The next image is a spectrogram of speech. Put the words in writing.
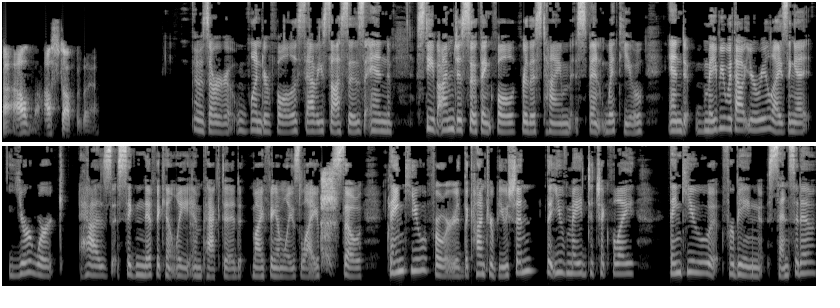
I'll I'll stop with that. Those are wonderful savvy sauces. And Steve, I'm just so thankful for this time spent with you. And maybe without your realizing it, your work has significantly impacted my family's life. So thank you for the contribution that you've made to Chick fil A. Thank you for being sensitive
